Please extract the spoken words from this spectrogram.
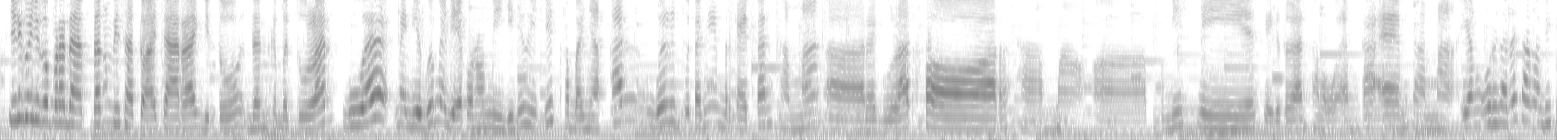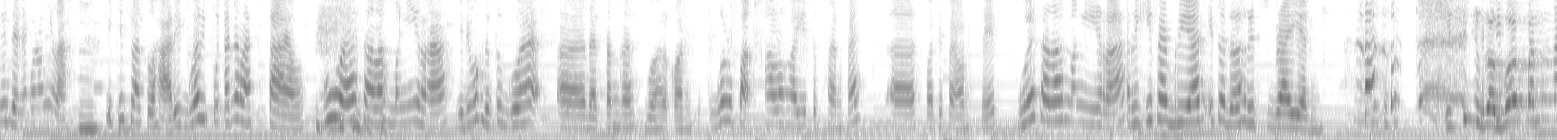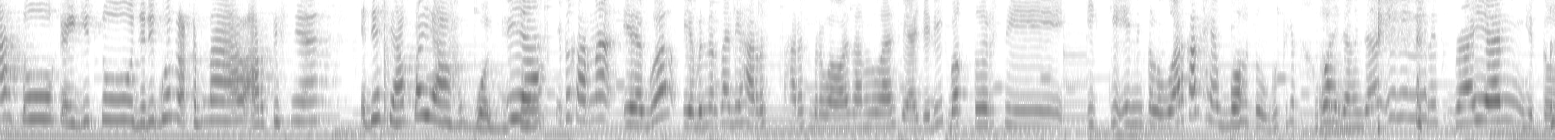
Jadi gue juga pernah datang di satu acara gitu dan kebetulan gue media gue media ekonomi. Jadi which is kebanyakan gue liputannya berkaitan sama eh, regulator, sama eh, pebisnis kayak gitu kan, sama UMKM, sama yang urusannya sama bisnis dan ekonomi lah. Hmm. Which is suatu hari gue liputannya lifestyle. Gue salah mengira. Jadi waktu itu gue eh, datang ke sebuah konser. Gue lupa kalau nggak YouTube Fanfest, eh, Spotify on Stage. Gue salah mengira Ricky Febrian itu adalah Rich Brian. itu juga gue pernah tuh kayak gitu jadi gue nggak kenal artisnya eh dia siapa ya gue gitu Iya, itu karena ya gue ya bener tadi harus harus berwawasan luas ya. Jadi waktu si Iki ini keluar kan heboh tuh. Gue pikir wah Hmm. jangan-jangan ini nih Rich Brian gitu.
